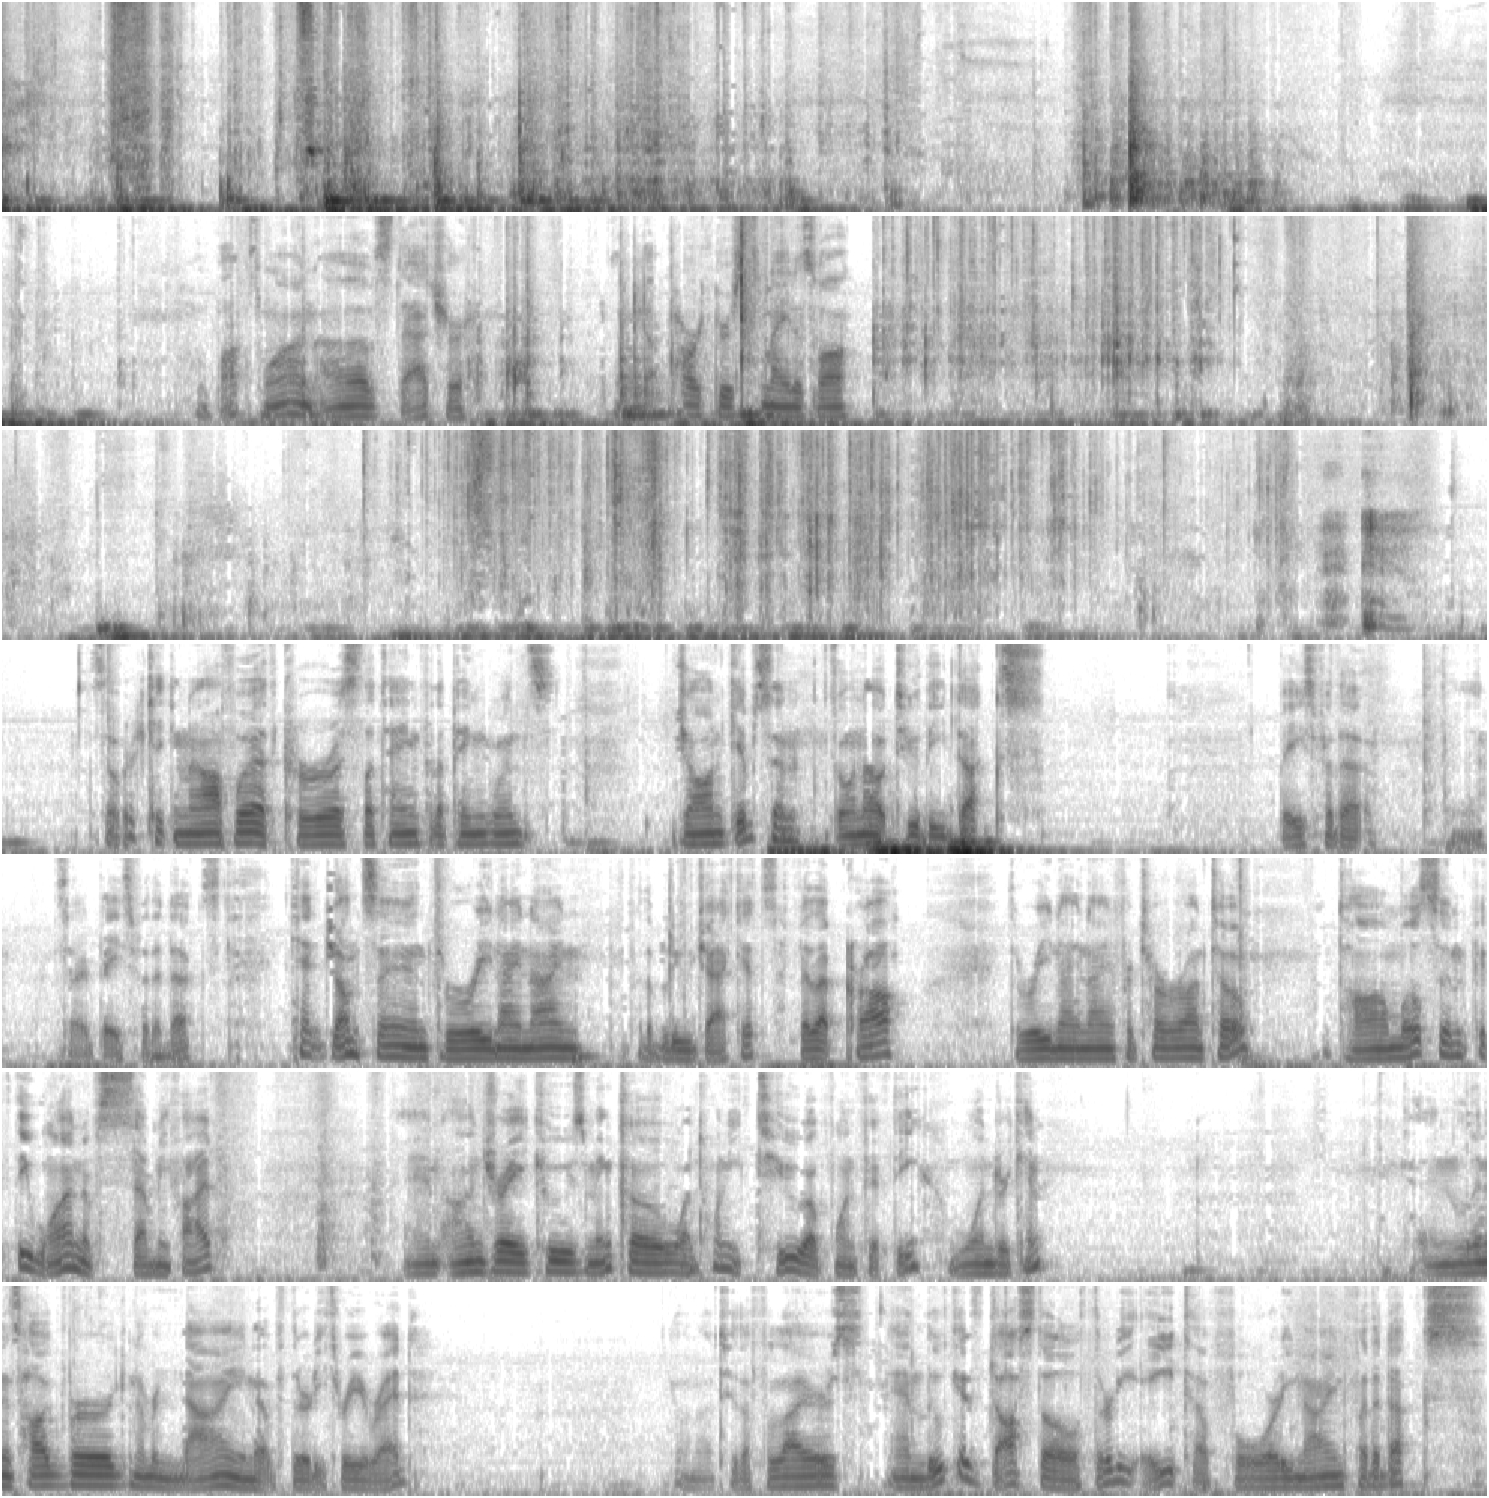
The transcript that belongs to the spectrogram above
Box one of stature. And we got Parkhurst tonight as well. so we're kicking off with Chris Letang for the Penguins. John Gibson going out to the Ducks. Base for the, yeah, sorry, base for the Ducks. Kent Johnson, 399 for the Blue Jackets. Philip Crawl, 399 for Toronto. Tom Wilson, 51 of 75. And Andre Kuzmenko, 122 of 150. Wonderkin. And Linus Hogberg, number 9 of 33 red. Going on to the Flyers. And Lucas Dostal, 38 of 49 for the Ducks.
